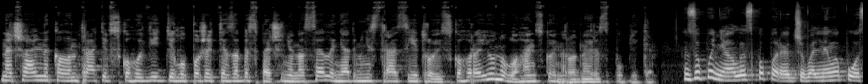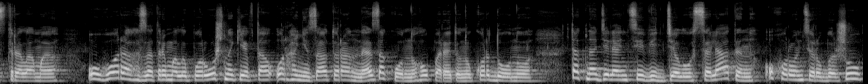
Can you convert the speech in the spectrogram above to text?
начальника Лантратівського відділу пожиттєзабезпеченню населення адміністрації Троїцького району Луганської Народної Республіки. Зупиняли з попереджувальними пострілами. У горах затримали порушників та організатора незаконного перетину кордону. Так на ділянці відділу селятин охоронці рубежу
